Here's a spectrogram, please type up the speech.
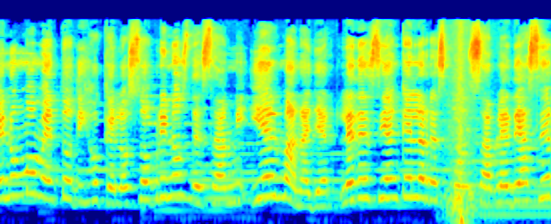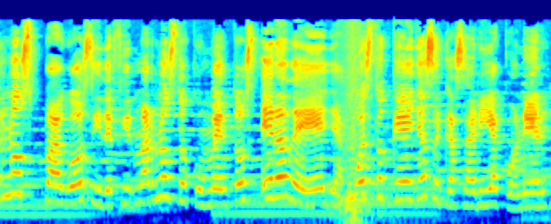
En un momento dijo que los sobrinos de Sammy y el manager le decían que la responsable de hacer los pagos y de firmar los documentos era de ella, puesto que ella se casaría con él.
